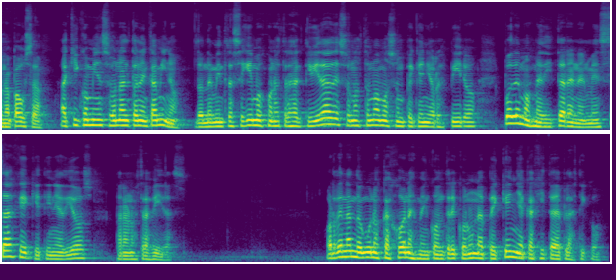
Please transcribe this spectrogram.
una pausa. Aquí comienza un alto en el camino, donde mientras seguimos con nuestras actividades o nos tomamos un pequeño respiro, podemos meditar en el mensaje que tiene Dios para nuestras vidas. Ordenando en unos cajones me encontré con una pequeña cajita de plástico.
